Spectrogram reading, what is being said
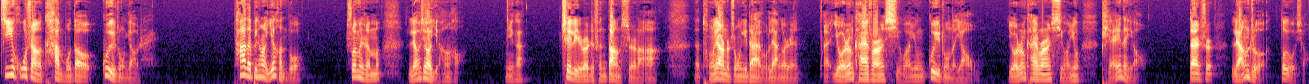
几乎上看不到贵重药材。他的病号也很多，说明什么？疗效也很好。你看，这里边就分档次了啊。呃，同样的中医大夫两个人，哎，有人开方喜欢用贵重的药物，有人开方喜欢用便宜的药物，但是两者都有效，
